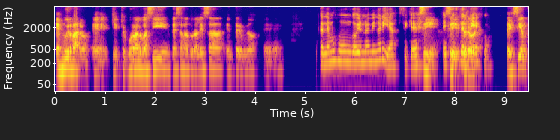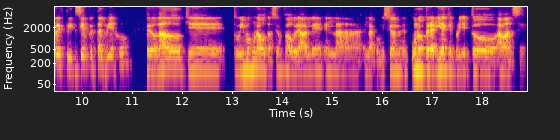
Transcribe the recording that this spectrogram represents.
Es muy raro eh, que, que, ocurra algo así de esa naturaleza en términos... Eh, Tenemos un gobierno de minoría, así que sí, existe el riesgo. Siempre, siempre está el riesgo, pero dado que tuvimos una votación favorable en la, en la, comisión, uno esperaría que el proyecto avance.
